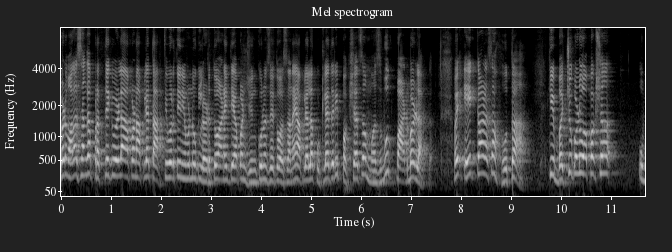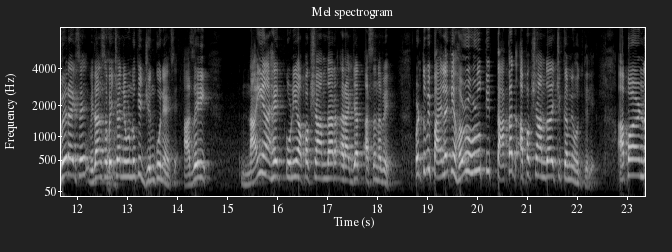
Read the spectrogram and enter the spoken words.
पण मला सांगा प्रत्येक वेळेला आपण आपल्या ताकदीवरती निवडणूक लढतो आणि ती आपण जिंकूनच येतो असं नाही. आपल्याला कुठल्या तरी पक्षाचं मजबूत पाठबळ लागतं. म्हणजे एक काळ असा होता की बच्चू कडू अपक्ष उभे राहायचे विधानसभेच्या निवडणुकीत जिंकून यायचे. आजही नाही आहेत कोणी अपक्ष आमदार राज्यात असं नव्हे. पण तुम्ही पाहिलं की हळूहळू ती ताकद अपक्ष आमदाराची कमी होत गेली. आपण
